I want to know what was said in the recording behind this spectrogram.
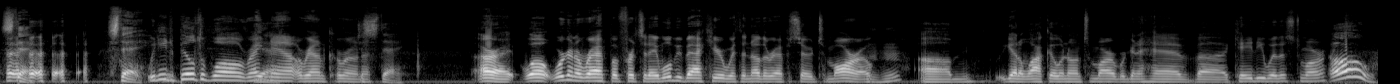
Stay. Stay. We need to build a wall right Yeah. now around Corona. Just stay. All right. Well, we're going to wrap up for today. We'll be back here with another episode tomorrow. Mm-hmm. Um, we got a lot going on tomorrow. We're going to have uh, Katie with us tomorrow. Oh,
